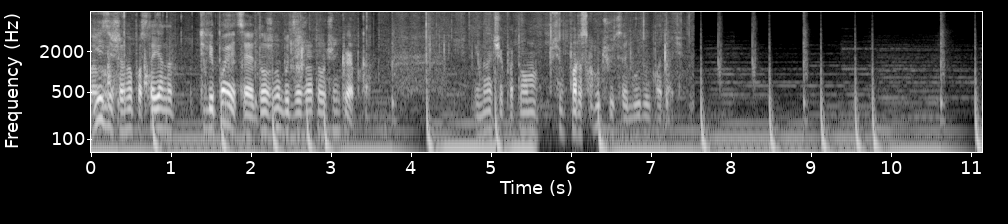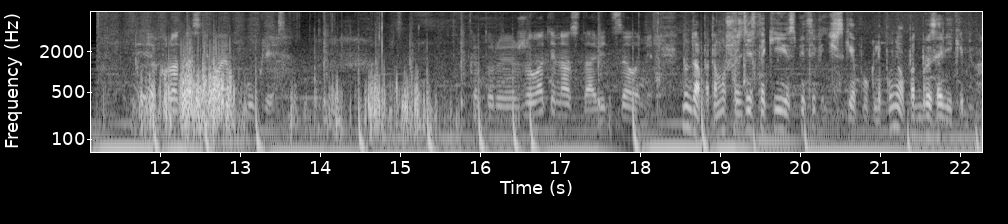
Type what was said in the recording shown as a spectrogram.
Да. Ездишь, оно постоянно телепается, должно быть зажато очень крепко. Иначе потом все пораскручивается и будет выпадать. И аккуратно снимаем букли, которые желательно оставить целыми. Ну да, потому что здесь такие специфические пукли, понял, под брызговик именно.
